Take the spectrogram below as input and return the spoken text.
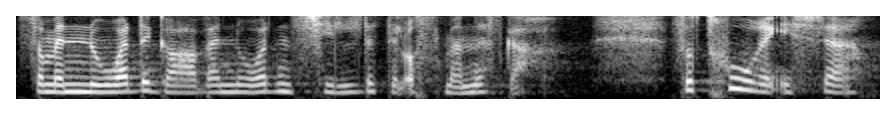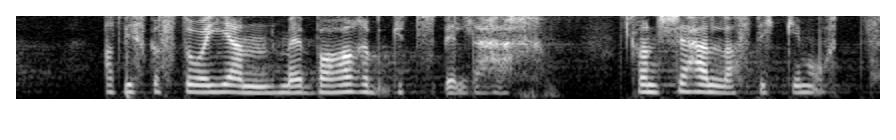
som en nådegave, nådens kilde til oss mennesker, så tror jeg ikke at vi skal stå igjen med bare gudsbildet her. Kanskje heller stikke imot.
